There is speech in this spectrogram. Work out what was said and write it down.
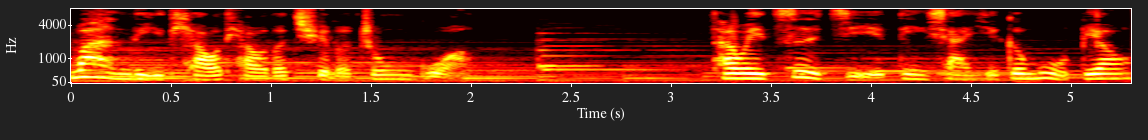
万里迢迢地去了中国。他为自己定下一个目标，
